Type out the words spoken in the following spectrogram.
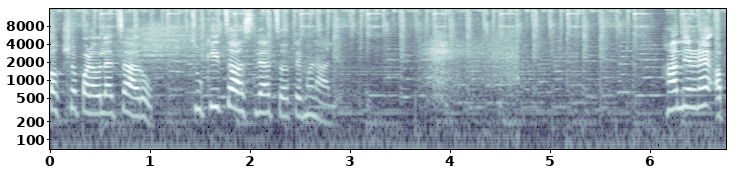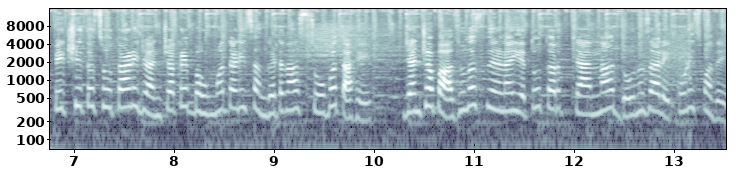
पक्ष पळवल्याचा आरोप चुकीचा असल्याचं ते म्हणाले. हा निर्णय अपेक्षितच होता आणि ज्यांच्याकडे बहुमत आणि संघटना सोबत आहे ज्यांच्या बाजूनच निर्णय येतो तर त्यांना दोन हजार एकोणीसमध्ये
